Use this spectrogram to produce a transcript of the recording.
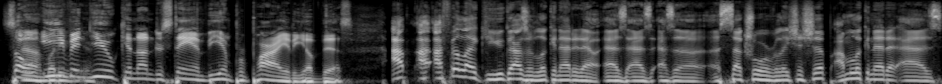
So even you can understand the impropriety of this. I, I I feel like you guys are looking at it as as as a, a sexual relationship. I'm looking at it as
